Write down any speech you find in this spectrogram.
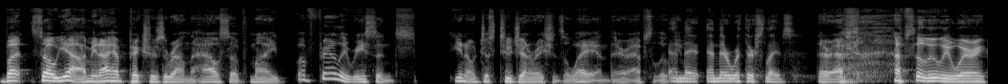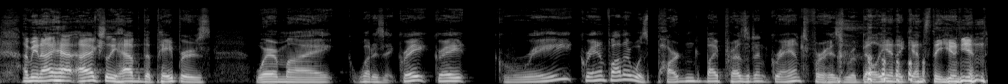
But so yeah, I mean, I have pictures around the house of my of fairly recent, you know, just two generations away, and they're absolutely and they and they're with their slaves. they're ab- absolutely wearing. I mean, I have I actually have the papers where my what is it, great great great grandfather was pardoned by President Grant for his rebellion against the Union.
